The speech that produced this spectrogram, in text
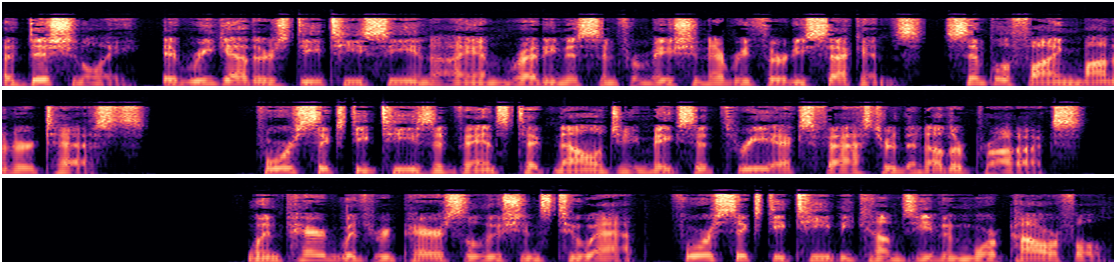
Additionally, it regathers DTC and IM readiness information every 30 seconds, simplifying monitor tests. 460T's advanced technology makes it 3x faster than other products. When paired with Repair Solutions 2 app, 460T becomes even more powerful.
